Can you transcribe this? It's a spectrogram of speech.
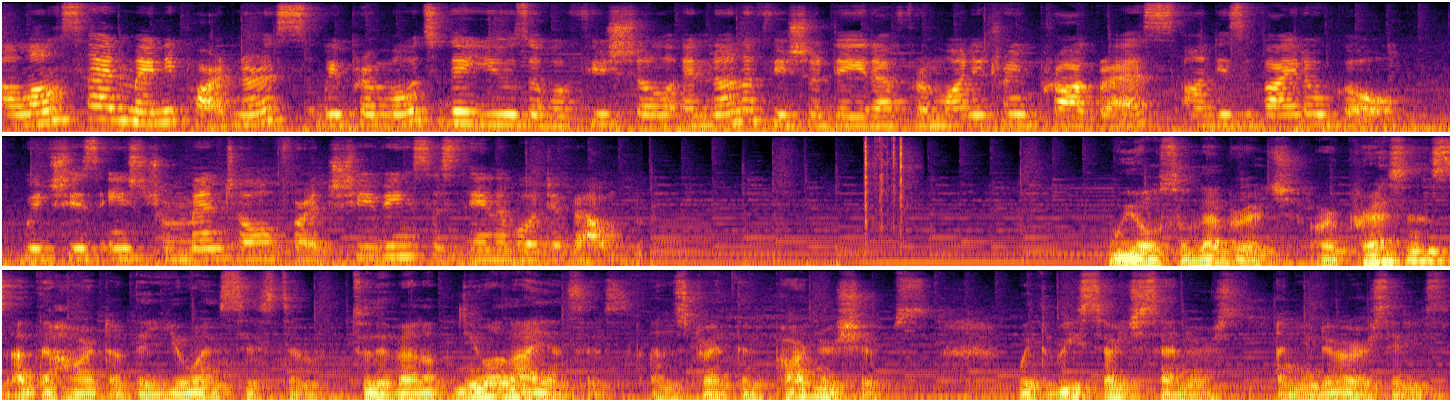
Alongside many partners, we promote the use of official and non-official data for monitoring progress on this vital goal, which is instrumental for achieving sustainable development. We also leverage our presence at the heart of the UN system to develop new alliances and strengthen partnerships with research centers and universities,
